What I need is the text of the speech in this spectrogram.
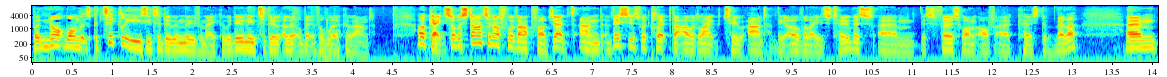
but not one that's particularly easy to do in Movie Maker. We do need to do a little bit of a workaround. Okay, so we're starting off with our project, and this is the clip that I would like to add the overlays to. This um, this first one of uh, Kirsten Miller. Um,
